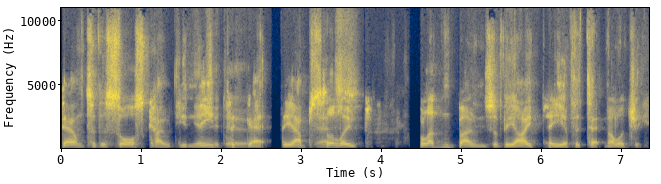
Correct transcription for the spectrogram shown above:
down to the source code. You Yes, need you to get the absolute blood and bones of the IP of the technology.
